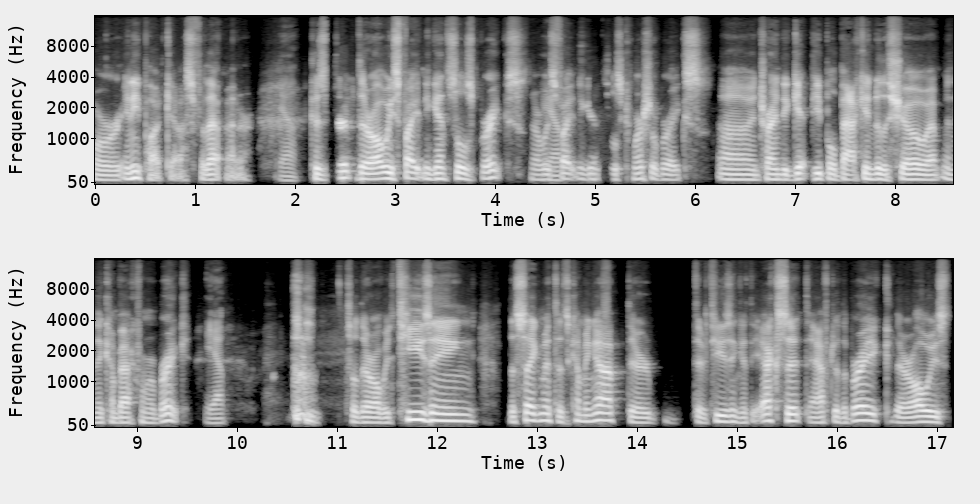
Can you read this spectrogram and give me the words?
or any podcast for that matter. Yeah, because they're, they're, always fighting against those breaks. They're always fighting against those commercial breaks uh, and trying to get people back into the show when they come back from a break. Yeah. so they're always teasing the segment that's coming up. They're they're teasing at the exit after the break. They're always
